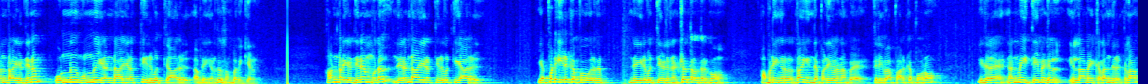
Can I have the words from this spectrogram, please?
அன்றைய தினம் ஒன்று ஒன்று இரண்டாயிரத்தி இருபத்தி ஆறு அப்படிங்கிறது சம்பவிக்கிறது. அன்றைய தினம் முதல் இந்த இரண்டாயிரத்தி இருபத்தி ஆறு எப்படி இருக்க போகிறது? இந்த இருபத்தேழு நட்சத்திரத்திற்கும் அப்படிங்கிறது தான் இந்த பதிவில் நம்ம தெளிவாக பார்க்க போகிறோம் இதில் நன்மை தீமைகள் எல்லாமே கலந்துருக்கலாம்.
